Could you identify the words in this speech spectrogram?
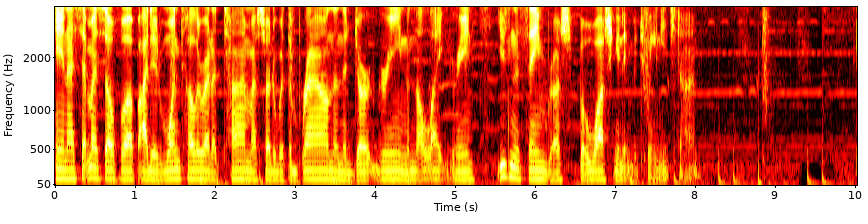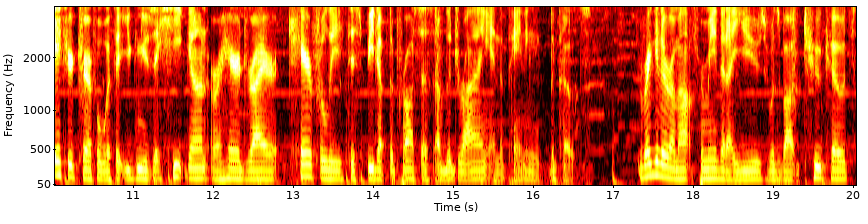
And I set myself up, I did one color at a time. I started with the brown, then the dark green, then the light green, using the same brush, but washing it in between each time. If you're careful with it, you can use a heat gun or a hair dryer carefully to speed up the process of the drying and the painting the coats. The regular amount for me that I used was about two coats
